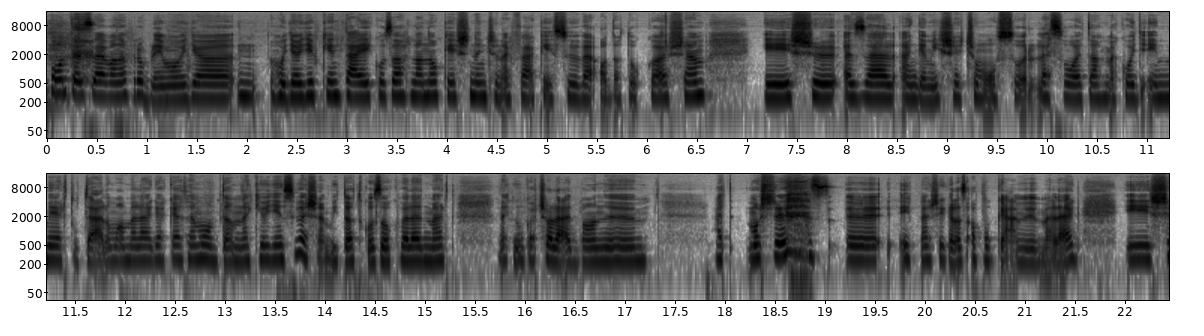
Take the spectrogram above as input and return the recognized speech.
pont ezzel van a probléma, hogy, hogy egyébként tájékozatlanok, és nincsenek felkészülve adatokkal sem, és ezzel engem is egy csomószor leszóltak, meg hogy én miért utálom a melegeket. Hát mondtam neki, hogy én szívesen vitatkozok veled, mert nekünk a családban Hát most ez ö, éppenséggel az apukám ő meleg, és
